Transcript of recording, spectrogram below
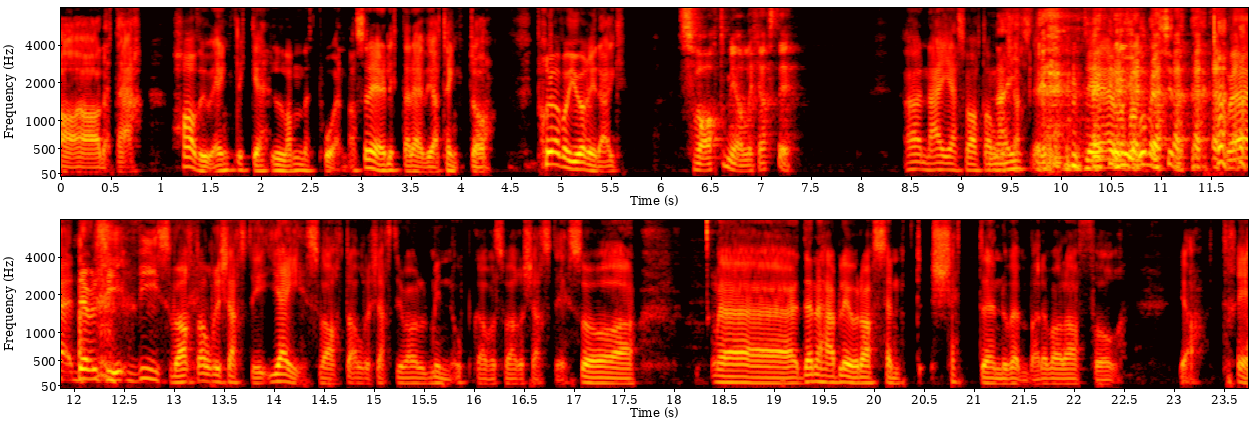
av dette her, har vi jo egentlig ikke landet på ennå. Så det er litt av det vi har tenkt å prøve å gjøre i dag. Svarte vi alle Kjersti? Uh, nei, jeg svarte aldri nei. Kjersti. Det, er, det vil si, vi svarte aldri Kjersti. Jeg svarte aldri Kjersti. Det var vel min oppgave å svare Kjersti. Så uh, denne her ble jo da sendt 6. november. Det var da for ja, tre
